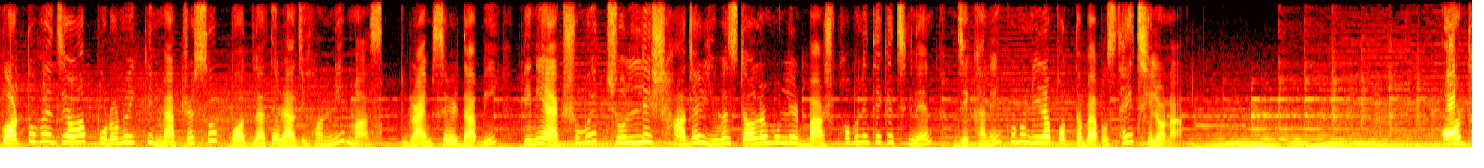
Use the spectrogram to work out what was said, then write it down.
গর্ত হয়ে যাওয়া পুরনো একটি ম্যাট্রেসও বদলাতে রাজি হননি মাস্ক। গ্রাইমসের দাবি, তিনি একসময় চল্লিশ হাজার ইউএস ডলার মূল্যের বাসভবনে থেকেছিলেন, যেখানে কোনো নিরাপত্তা ব্যবস্থাই ছিল না। অর্ধ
